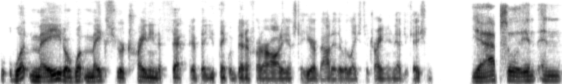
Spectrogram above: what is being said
what made or what makes your training effective that you think would benefit our audience to hear about as it relates to training and education? Yeah, absolutely. And, and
